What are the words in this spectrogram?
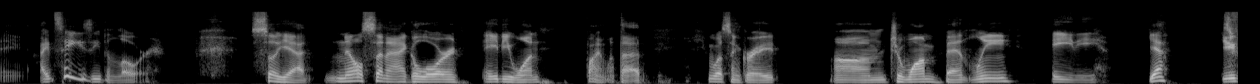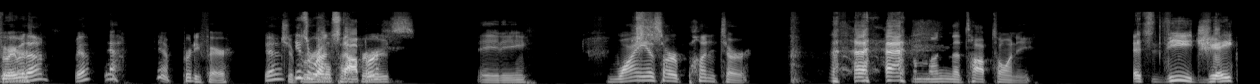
Eh, I'd say he's even lower. So yeah, Nelson Agholor 81. Fine with that. He wasn't great. Um Ja'Whaun Bentley 80. Yeah. Do you agree with that? Yeah, Yeah. Yeah. pretty fair. Yeah. He's a Jabril run stopper. 80. Why is our punter among the top 20? it's the Jake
